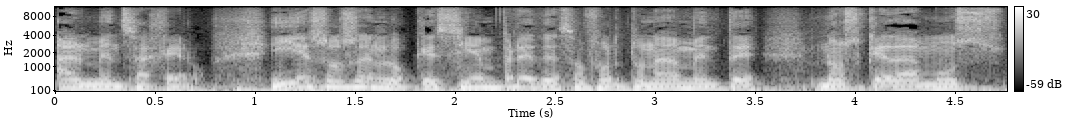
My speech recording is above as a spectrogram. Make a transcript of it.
al mensajero. Y eso es en lo que siempre desafortunadamente nos quedamos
